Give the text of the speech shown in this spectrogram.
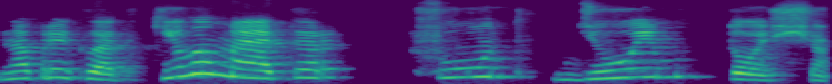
наприклад, кілометр, фунт, дюйм тощо.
